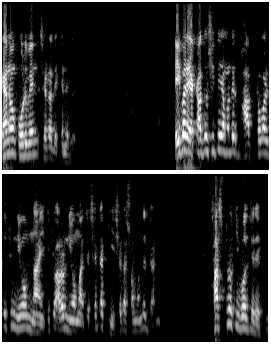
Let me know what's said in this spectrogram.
কেন করবেন সেটা দেখে নেবেন। এইবার একাদশীতে আমাদের ভাত খাওয়ার কিছু নিয়ম নাই, কিছু আরও নিয়ম আছে, সেটা কি সেটা সম্বন্ধে জানি। শাস্ত্র কি বলছে দেখি।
